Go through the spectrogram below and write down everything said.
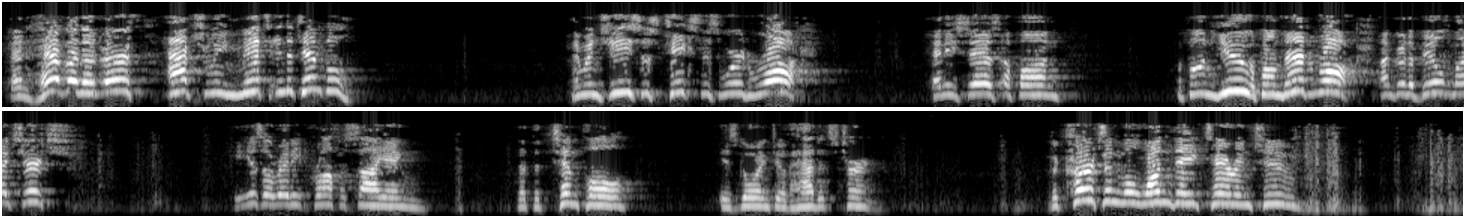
And heaven and earth actually met in the temple. And when Jesus takes this word rock, and he says, upon, upon you, upon that rock, I'm going to build my church. He is already prophesying that the temple is going to have had its turn. The curtain will one day tear in two.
